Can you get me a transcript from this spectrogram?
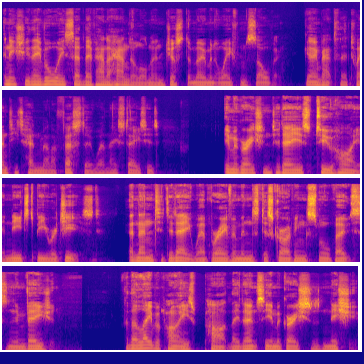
An issue they've always said they've had a handle on and just a moment away from solving, going back to their 2010 manifesto when they stated, Immigration today is too high and needs to be reduced. And then to today, where Braverman's describing small boats as an invasion. For the Labour Party's part, they don't see immigration as an issue.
